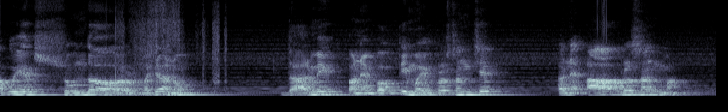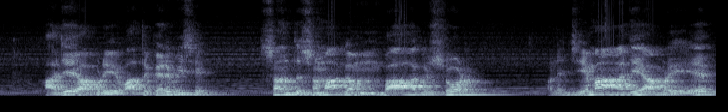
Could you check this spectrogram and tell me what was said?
આખું એક સુંદર મજાનો ધાર્મિક અને ભક્તિમય પ્રસંગ છે. અને આ પ્રસંગમાં આજે આપણે વાત કરવી છે સંત સમાગમ ભાગ સોળ. અને જેમાં આજે આપણે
